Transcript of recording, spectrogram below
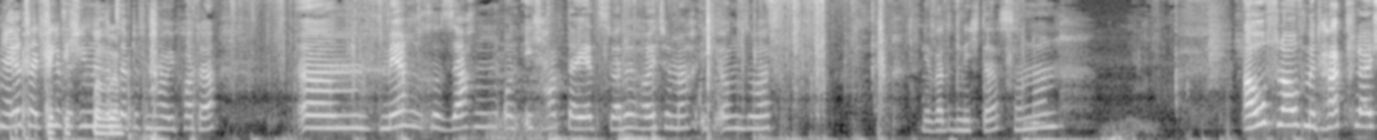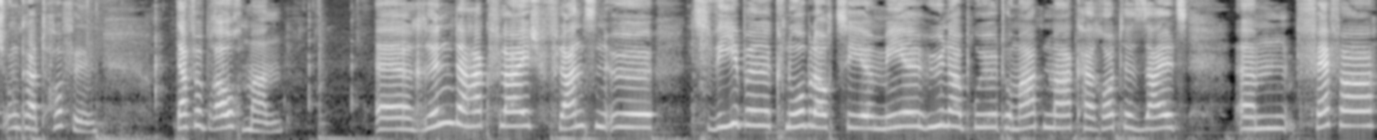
Ja, jetzt halt viele verschiedene. Rezepte von Harry Potter. Ähm, mehrere Sachen und ich habe da jetzt, warte, heute mache ich irgend sowas. Ne, warte, nicht das, sondern Auflauf mit Hackfleisch und Kartoffeln. Dafür braucht man äh, Rinderhackfleisch, Pflanzenöl, Zwiebel, Knoblauchzehe, Mehl, Hühnerbrühe, Tomatenmark, Karotte, Salz, ähm, Pfeffer,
